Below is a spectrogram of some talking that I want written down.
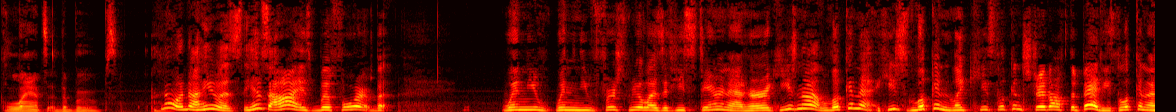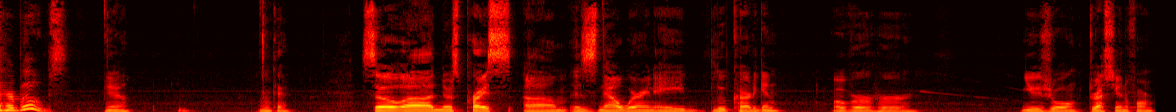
glance at the boobs. No, no, he was his eyes before, but when you when you first realize that he's staring at her, he's not looking at. He's looking like he's looking straight off the bed. He's looking at her boobs. Yeah. Okay. So uh, Nurse Price um, is now wearing a blue cardigan over her usual dress uniform.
